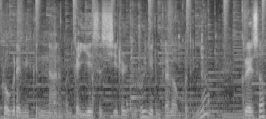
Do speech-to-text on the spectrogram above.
프로그램이 끝나는 거니까 ESC를 누를 일은 별로 없거든요. 그래서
